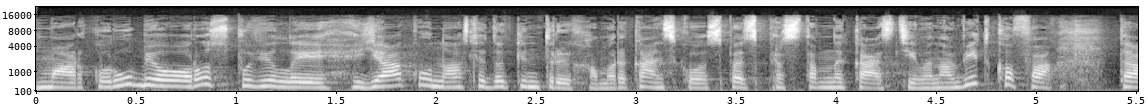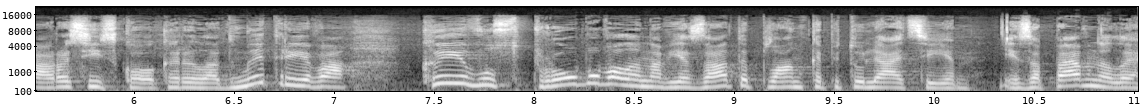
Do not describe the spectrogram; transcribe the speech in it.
Марко Рубіо розповіли, як унаслідок інтриг американського спецпредставника Стівена Віткофа та російського Кирила Дмитрієва Києву спробували нав'язати план капітуляції і запевнили,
